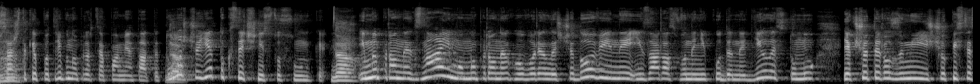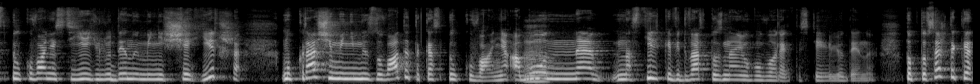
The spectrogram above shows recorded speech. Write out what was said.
Все ж таки потрібно про це пам'ятати, тому Да. що є токсичні стосунки, Да. і ми про них знаємо. Ми про них говорили ще до війни, і зараз вони нікуди не ділись. Тому, якщо ти розумієш, що після спілкування з цією людиною мені ще гірше. Ну, краще мінімізувати таке спілкування або не настільки відверто з нею говорити з цією людиною. Тобто, все ж таки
